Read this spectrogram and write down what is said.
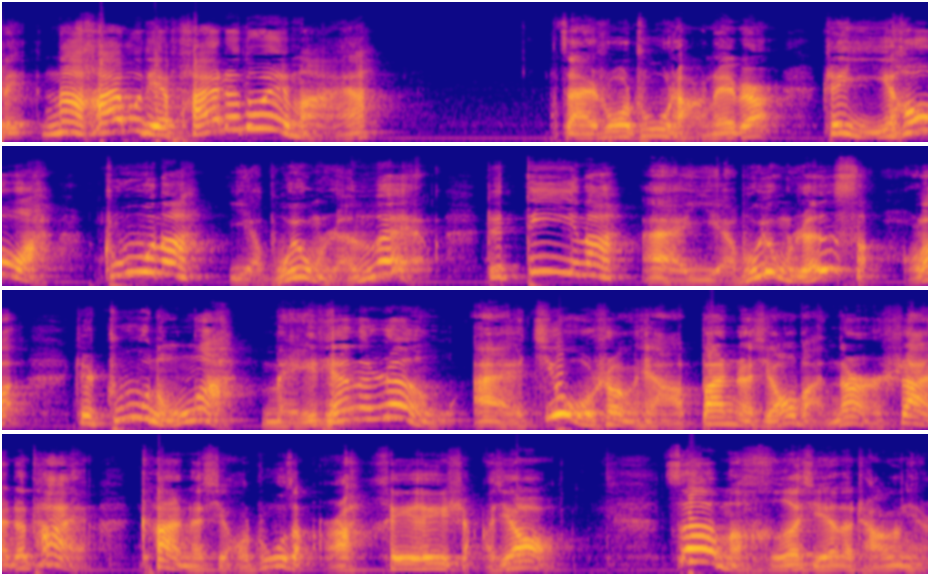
里，那还不得排着队买啊？再说猪场这边，这以后啊，猪呢也不用人喂了。这地呢，哎，也不用人扫了。这猪农啊，每天的任务，哎，就剩下搬着小板凳晒着太阳，看着小猪崽啊，嘿嘿傻笑。这么和谐的场景，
